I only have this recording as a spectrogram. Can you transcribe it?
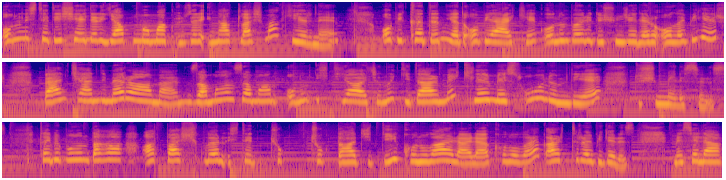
onun istediği şeyleri yapmamak üzere inatlaşmak yerine o bir kadın ya da o bir erkek onun böyle düşünceleri olabilir. Ben kendime rağmen zaman zaman onun ihtiyacını gidermekle mesulüm diye düşünmelisiniz. Tabii bunun daha alt başlıkların işte çok çok daha ciddi konularla alakalı olarak arttırabiliriz. Mesela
